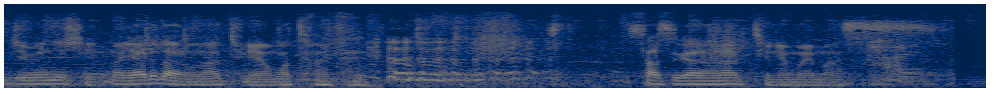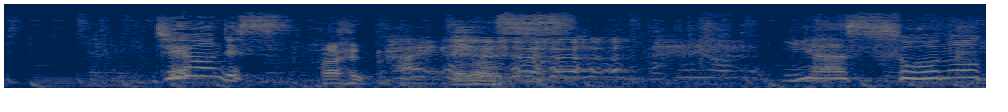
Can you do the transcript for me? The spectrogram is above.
自分自身、まあ、やるだろうなというふうに思ってますさすがだなというふうに思います、はい、J1 ですはい、はいいやその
